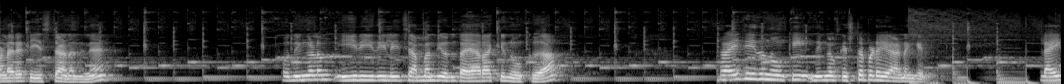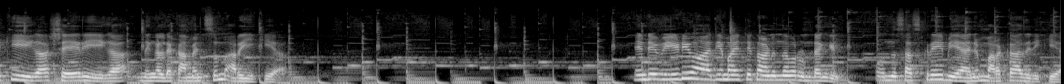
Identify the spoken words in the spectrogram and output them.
വളരെ ടേസ്റ്റാണ് ഇതിന്. അപ്പോൾ നിങ്ങളും ഈ രീതിയിൽ ഈ ചമ്മന്തി ഒന്ന് തയ്യാറാക്കി നോക്കുക. ട്രൈ ചെയ്ത് നോക്കി നിങ്ങൾക്ക് ഇഷ്ടപ്പെടുകയാണെങ്കിൽ ലൈക്ക് ചെയ്യുക ഷെയർ ചെയ്യുക നിങ്ങളുടെ കമൻസും അറിയിക്കുക. എന്റെ വീഡിയോ ആദ്യമായിട്ട് കാണുന്നവർ ഉണ്ടെങ്കിൽ ഒന്ന് സബ്സ്ക്രൈബ് ചെയ്യാനും മറക്കാതിരിക്കുക.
